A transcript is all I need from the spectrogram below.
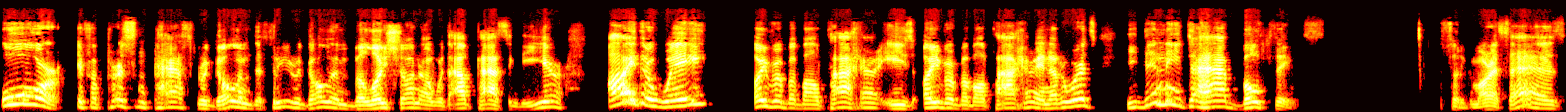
or if a person passed regolim, the three regolim below shana without passing the year, either way, over babaltacher is over babaltacher. In other words, he didn't need to have both things. So the Gemara says,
